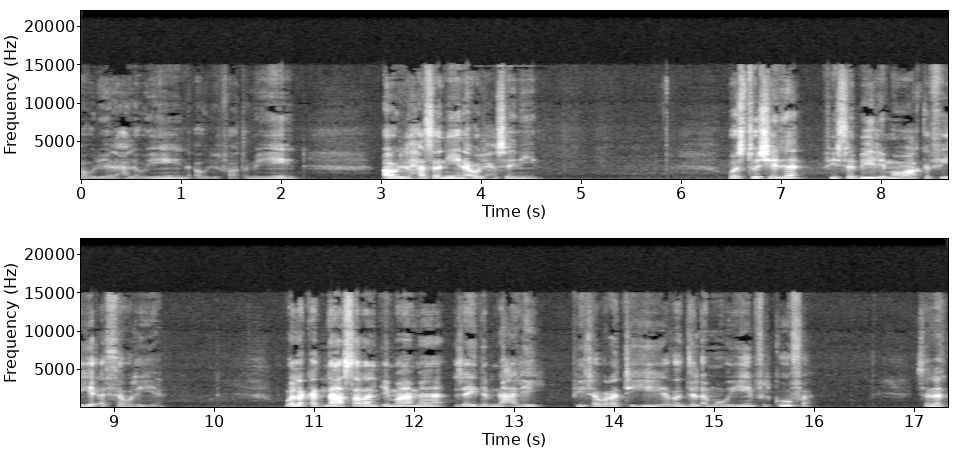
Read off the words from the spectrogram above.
أو للعلويين أو للفاطميين أو للحسنيين أو الحسينيين. واستشهد في سبيل مواقفه الثورية. ولقد ناصر الإمام زيد بن علي في ثورته ضد الأمويين في الكوفة سنة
